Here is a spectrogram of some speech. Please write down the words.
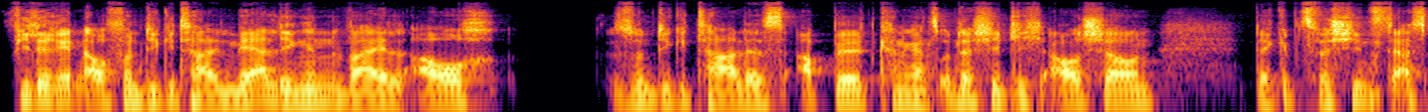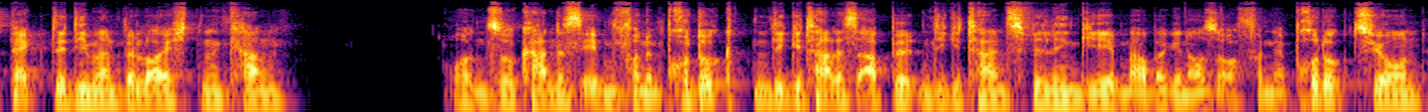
viele reden auch von digitalen Mehrlingen, weil auch so ein digitales Abbild kann ganz unterschiedlich ausschauen. Da gibt es verschiedenste Aspekte, die man beleuchten kann. Und so kann es eben von den Produkten digitales Abbild, einen digitalen Zwilling geben, aber genauso auch von der Produktion.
